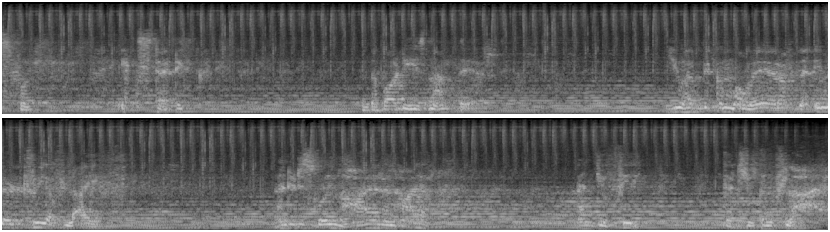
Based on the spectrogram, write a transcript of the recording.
blissful, ecstatic, the body is not there. You have become aware of the inner tree of life, and it is going higher and higher, and you feel that you can fly.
